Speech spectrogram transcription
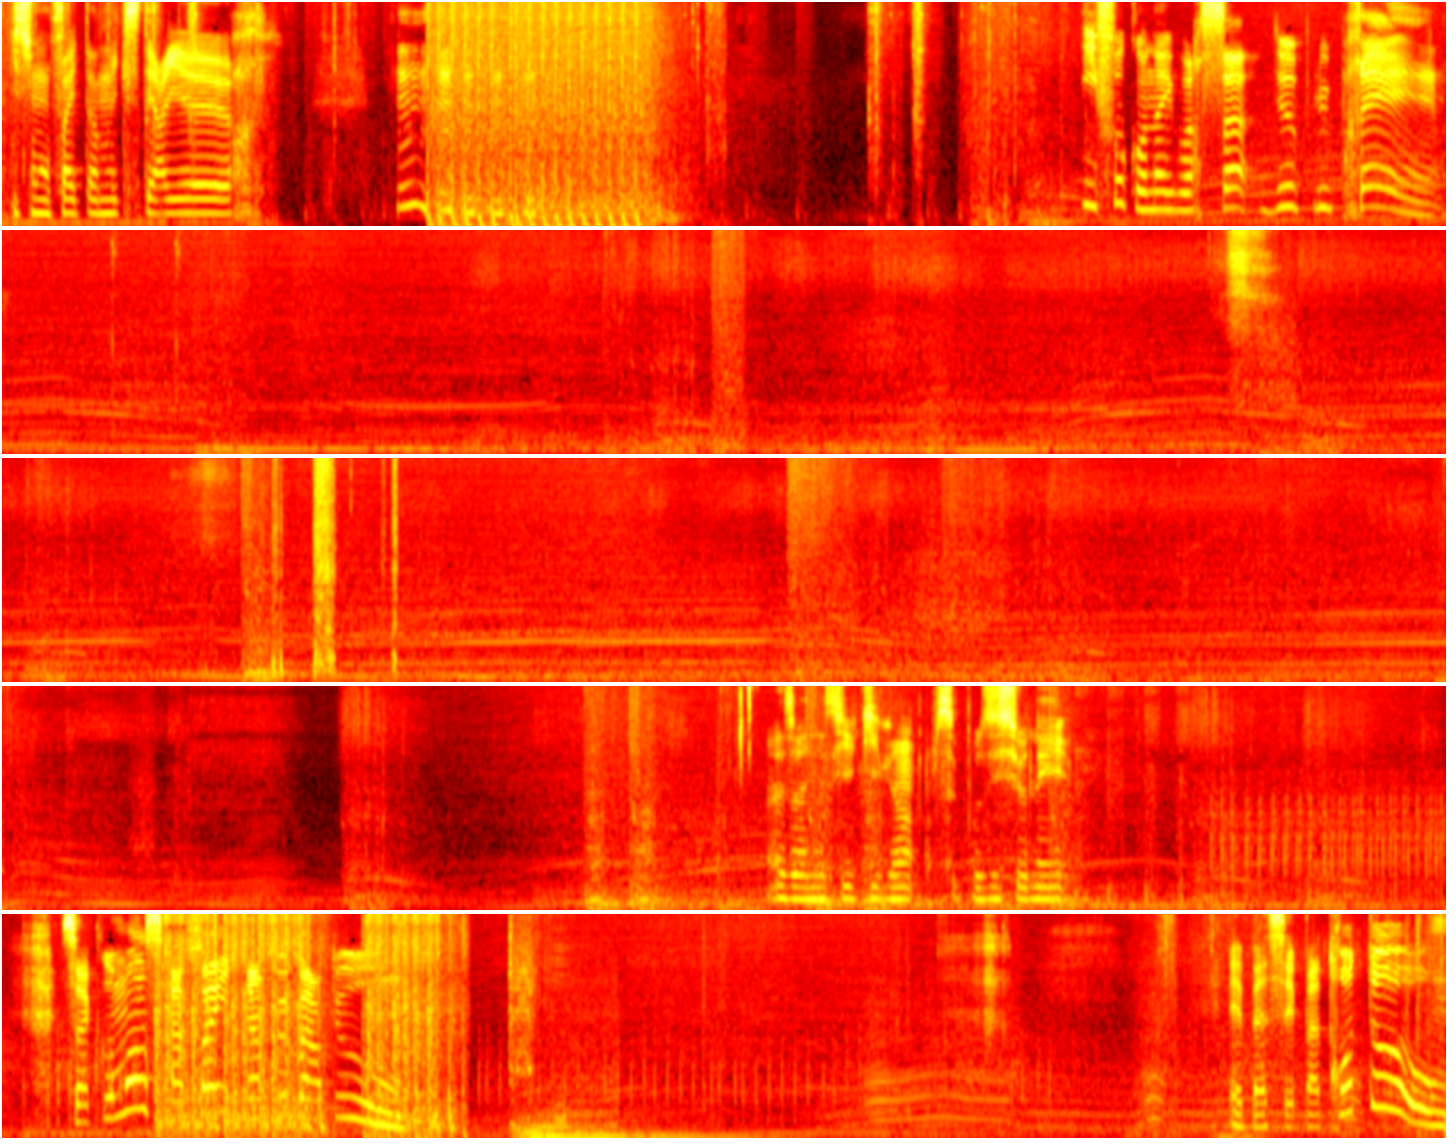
Ils sont en fight en extérieur. Il faut qu'on aille voir ça de plus près. Zanetti qui vient se positionner. Ça commence à fight un peu partout. Eh ben c'est pas trop tôt.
